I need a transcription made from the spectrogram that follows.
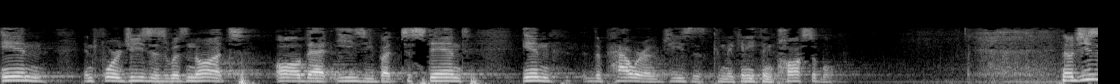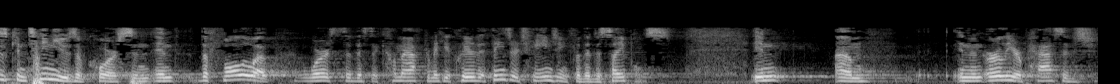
in and for Jesus was not all that easy, but to stand in the power of Jesus can make anything possible. Now, Jesus continues, of course, and, and the follow up words to this that come after make it clear that things are changing for the disciples. In, um, in an earlier passage,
